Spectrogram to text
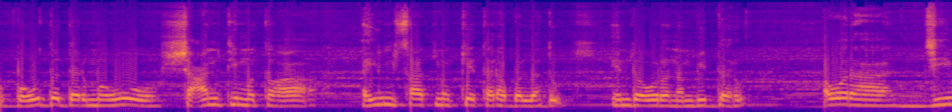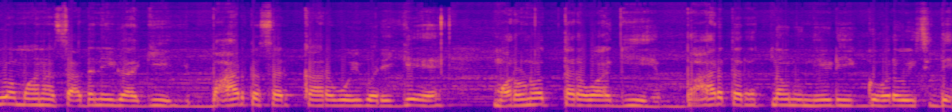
ಬೌದ್ಧ ಧರ್ಮವು ಶಾಂತಿ ಮತ್ತು ಅಹಿಂಸಾತ್ಮಕ್ಕೆ ತರಬಲ್ಲದು ಎಂದು ಅವರು ನಂಬಿದ್ದರು. ಅವರ ಜೀವಮಾನ ಸಾಧನೆಗಾಗಿ ಭಾರತ ಸರ್ಕಾರವು ಇವರಿಗೆ ಮರಣೋತ್ತರವಾಗಿ ಭಾರತ ರತ್ನವನ್ನು ನೀಡಿ ಗೌರವಿಸಿದೆ.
